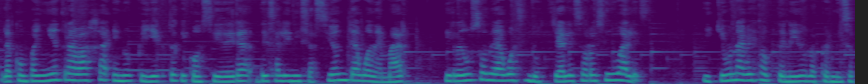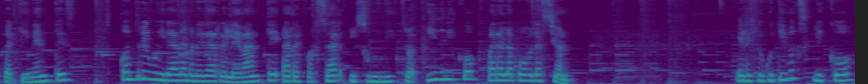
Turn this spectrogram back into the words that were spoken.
la compañía trabaja en un proyecto que considera desalinización de agua de mar y reuso de aguas industriales o residuales, y que una vez obtenidos los permisos pertinentes, contribuirá de manera relevante a reforzar el suministro hídrico para la población. El Ejecutivo explicó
